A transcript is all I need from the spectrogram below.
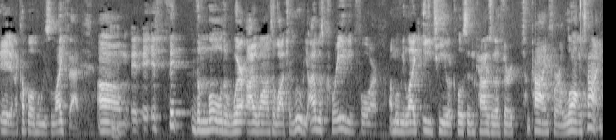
it and a couple of movies like that. Um, it, it, it fit the mold of where I wanted to watch a movie. I was craving for a movie like E.T. or Close Encounters of the Third Kind for a long time.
